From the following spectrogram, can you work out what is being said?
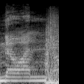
No, I know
